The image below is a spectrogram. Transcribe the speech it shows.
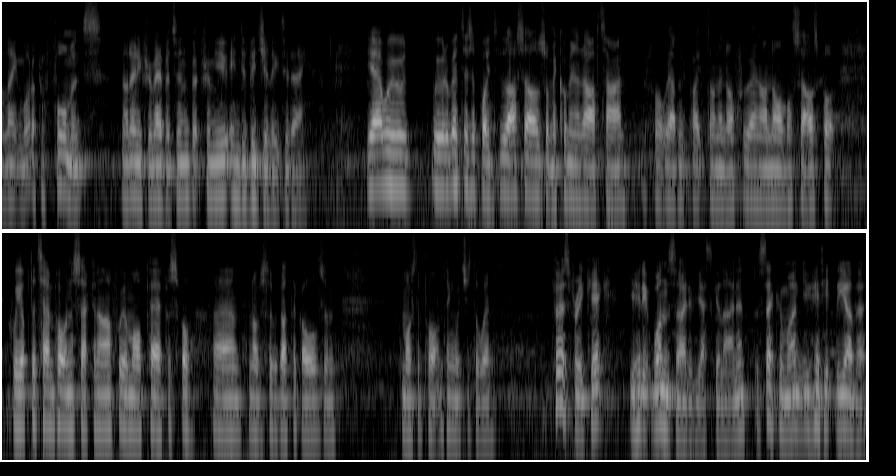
Well, Leighton, what a performance, not only from Everton, but from you individually today. Yeah, we were, we were a bit disappointed with ourselves when we come in at half time. We thought we hadn't quite done enough. We weren't our normal selves, but we upped the tempo in the second half. We were more purposeful, um, and obviously we got the goals and the most important thing, which is the win. First free kick, you hit it one side of Jääskeläinen. The second one, you hit it the other.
